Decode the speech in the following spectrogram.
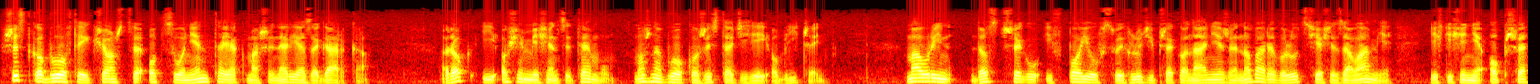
Wszystko było w tej książce odsłonięte jak maszyneria zegarka. Rok i osiem miesięcy temu można było korzystać z jej obliczeń. Maurin dostrzegł i wpoił w swych ludzi przekonanie, że nowa rewolucja się załamie, jeśli się nie oprze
